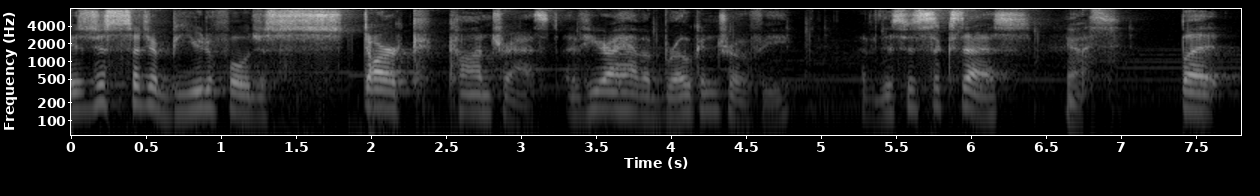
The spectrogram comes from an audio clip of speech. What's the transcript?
it's just such a beautiful, just stark contrast of here I have a broken trophy, of this is success, Yes. but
